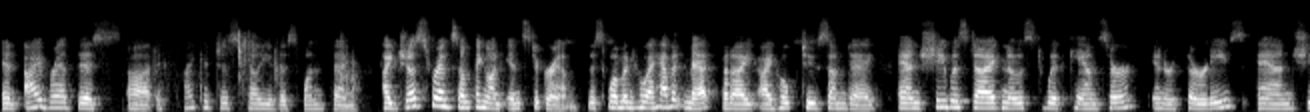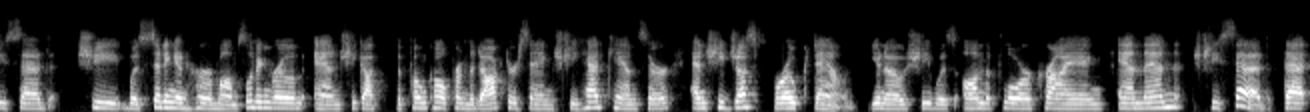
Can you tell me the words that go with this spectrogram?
And I read this, uh, if I could just tell you this one thing. I just read something on Instagram. This woman who I haven't met, but I, I hope to someday. And she was diagnosed with cancer in her 30s. And she said, she was sitting in her mom's living room and she got the phone call from the doctor saying she had cancer and she just broke down. You know, she was on the floor crying. And then she said that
